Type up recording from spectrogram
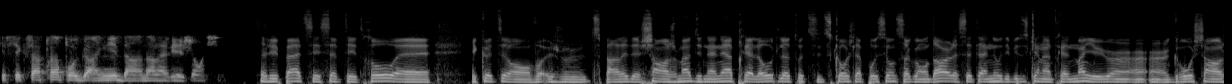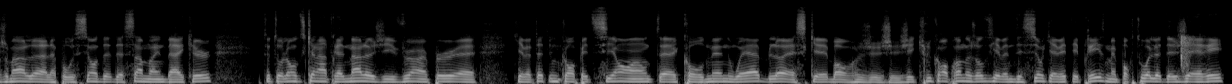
ce que ça prend pour gagner dans, la région ici. Salut Pat, c'est Seb Tétro. Euh, écoute, on va, tu parlais de changement d'une année après l'autre. Là, toi, tu, coaches la position de secondaire. cette année, au début du camp d'entraînement, il y a eu un, gros changement à la position de, de Sam Linebacker tout au long du camp d'entraînement, j'ai vu un peu euh, qu'il y avait peut-être une compétition entre euh, Coleman, Webb. Est-ce que, bon, j'ai cru comprendre aujourd'hui qu'il y avait une décision qui avait été prise, mais pour toi, de gérer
